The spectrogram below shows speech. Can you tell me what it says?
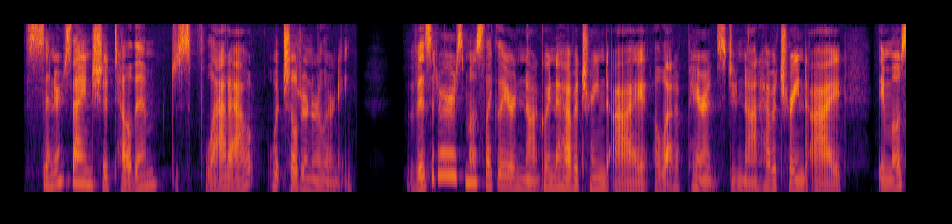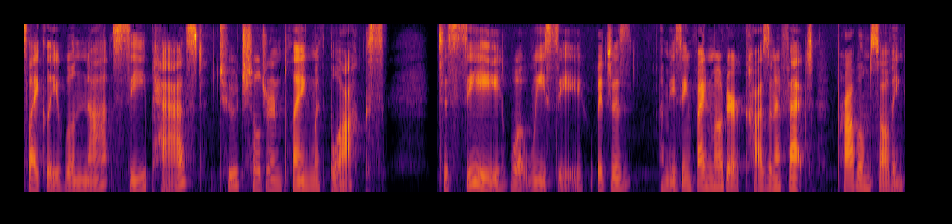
Center signs should tell them just flat out what children are learning. Visitors most likely are not going to have a trained eye. A lot of parents do not have a trained eye. They most likely will not see past two children playing with blocks to see what we see, which is amazing fine motor, cause and effect, problem solving,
